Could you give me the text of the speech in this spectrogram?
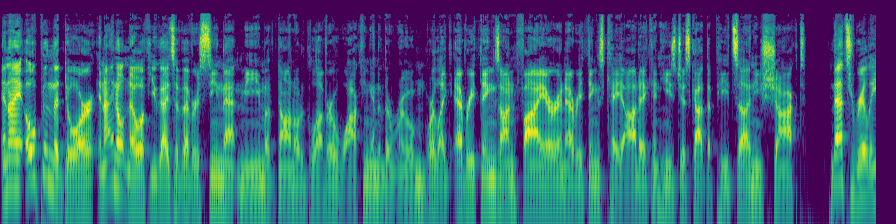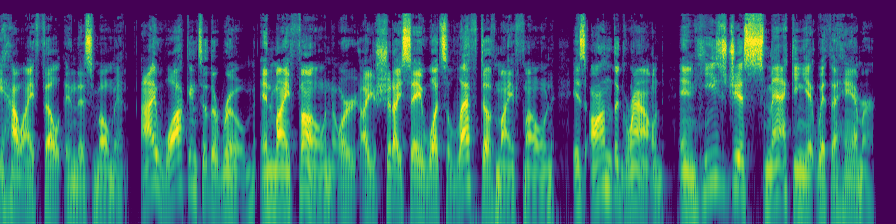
And I open the door, and I don't know if you guys have ever seen that meme of Donald Glover walking into the room where like everything's on fire and everything's chaotic, and he's just got the pizza and he's shocked. That's really how I felt in this moment. I walk into the room and my phone, or should I say what's left of my phone, is on the ground and he's just smacking it with a hammer.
